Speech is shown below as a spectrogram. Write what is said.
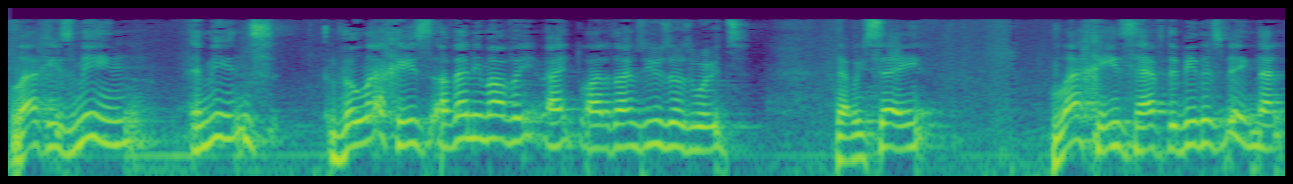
Lechis mean, it means the lechis of any mavi, right? A lot of times we use those words. That we say, lechis have to be this big, not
